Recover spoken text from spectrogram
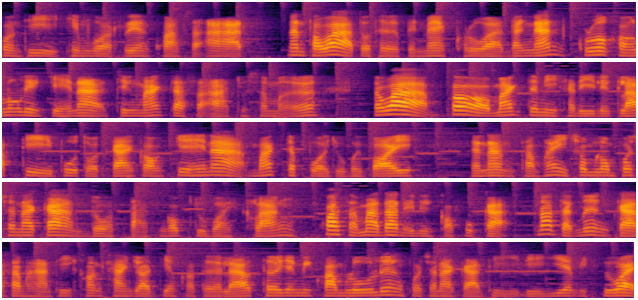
คนที่เข้มงวดเรื่องความสะอาด นั่นเพราะว่าตัวเธอเป็นแม่ครัว ดังนั้นครัวของโรงเรียนเกเฮนาจึงมักจะสะอาดอยู่เสมอ แต่ว่าก็มักจะมีคดีลึกลับที่ผู้ตรวจการของเกเฮนามักจะป่วยอยู่บ่อยๆและนั่นทำให้ชมรมโภชนาการโดนตัดงบอยู่บ่อยครั้ง ความสามารถด้านอื่นๆของฟุกะ นอกจากเรื่องการทำอาหารที่ค่อนข้างยอดเยี่ยมของเธอแล้ว เธอยังมีความรู้เรื่องโภชนาการที่ดีเยี่ยมอีกด้วย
